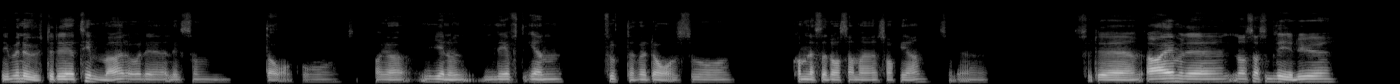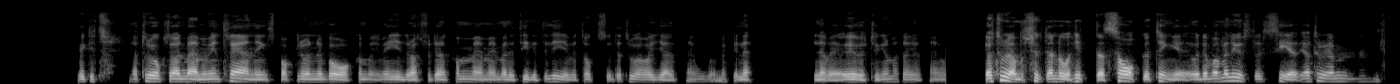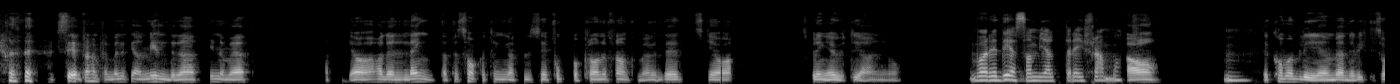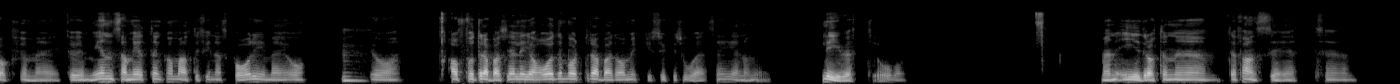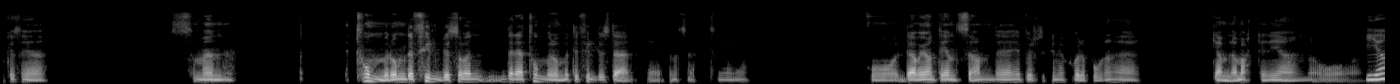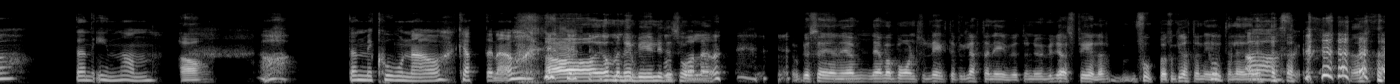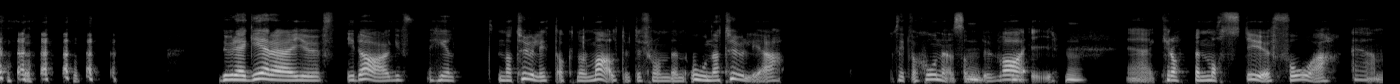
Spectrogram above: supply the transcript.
det är minuter, det är timmar och det är liksom dag. Och har jag genomlevt en fruktansvärd dag så kommer nästa dag samma sak igen. Så det, så det, ja, men det, någonstans blir det ju vilket jag tror också jag hade med mig min träningsbakgrund bakom med, med idrott, för den kom med mig väldigt tidigt i livet också. Det tror jag har hjälpt mig oerhört mycket. Eller, eller jag är övertygad om att det har hjälpt mig jag tror jag försökte ändå hitta saker och ting och det var väl just att se, jag tror jag ser framför mig lite grann bilderna inom mig att, att jag hade längtat till saker och ting. Jag kunde se fotbollsplanen framför mig. Det ska jag springa ut igen. Och... Var det det som hjälpte dig framåt? Ja. Mm. Det kommer bli en väldigt viktig sak för mig. För ensamheten kommer alltid finnas kvar i mig och mm. jag har fått drabbas, eller jag har varit drabbad av mycket psykisk ohälsa genom livet. Och Men i idrotten, det fanns ett, vad kan säga, som en ett tomrum, det fylldes av det där tomrummet, det fylldes där på något sätt. Och där var jag inte ensam. Det, helt plötsligt kunde jag kolla på den här gamla Martin igen. Och... Ja, den innan. Ja. ja. Den med korna och katterna. Och ja, ja, men det blir ju lite så. Jag kan säga när jag, när jag var barn så lekte jag för glatta livet och nu vill jag spela fotboll för glatta livet. Eller? Ja, du reagerar ju idag helt naturligt och normalt utifrån den onaturliga situationen som mm. du var mm, i. Mm. Eh, kroppen måste ju få eh,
